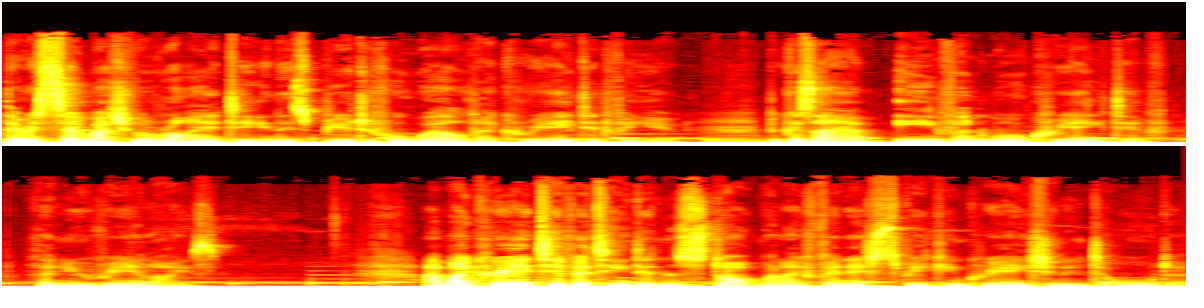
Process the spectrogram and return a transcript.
There is so much variety in this beautiful world I created for you because I am even more creative than you realize. And my creativity didn't stop when I finished speaking creation into order.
